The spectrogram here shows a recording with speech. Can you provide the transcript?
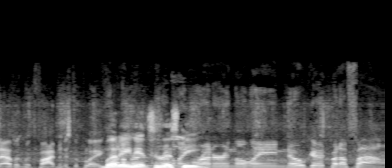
11 with five minutes to play. But ain't it, Haliburton says dribbling SD. Runner in the lane, no good, but a foul.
